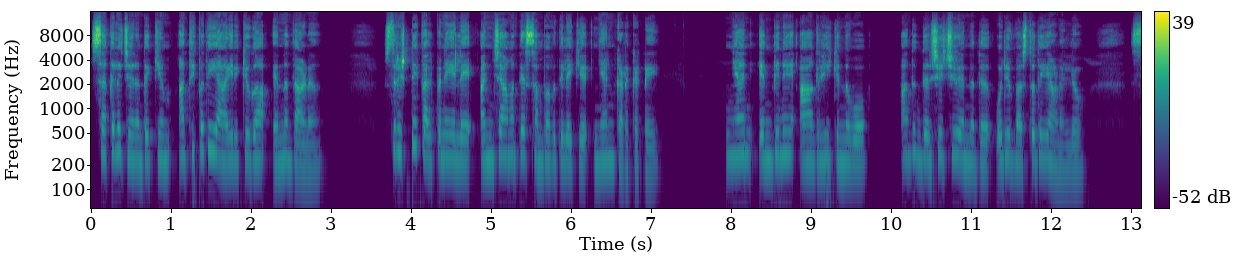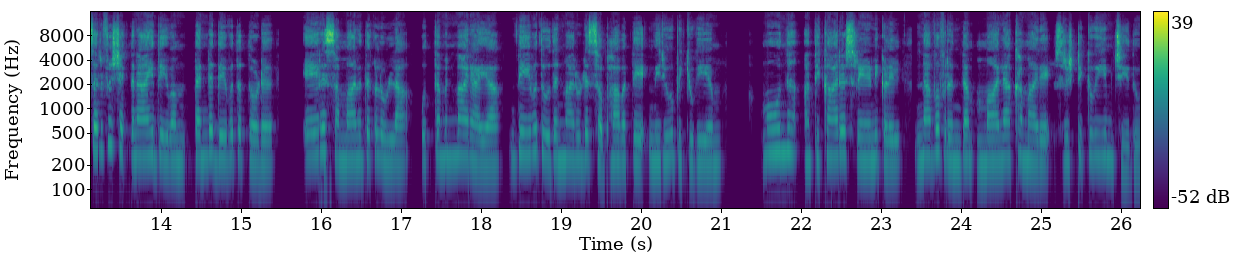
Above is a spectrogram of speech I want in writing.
സകല ജനതയ്ക്കും അധിപതിയായിരിക്കുക എന്നതാണ്. സൃഷ്ടികൽപ്പനയിലെ അഞ്ചാമത്തെ സംഭവത്തിലേക്ക് ഞാൻ കടക്കട്ടെ. ഞാൻ എന്തിനെ ആഗ്രഹിക്കുന്നുവോ അത് ദർശിച്ചു എന്നത് ഒരു വസ്തുതയാണല്ലോ. സർവശക്തനായ ദൈവം തന്റെ ദൈവത്വത്തോട് ഏറെ സമാനതകളുള്ള ഉത്തമന്മാരായ ദേവദൂതന്മാരുടെ സ്വഭാവത്തെ നിരൂപിക്കുകയും മൂന്ന് അധികാര ശ്രേണികളിൽ നവവൃന്ദം മാലാഖമാരെ സൃഷ്ടിക്കുകയും ചെയ്തു.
